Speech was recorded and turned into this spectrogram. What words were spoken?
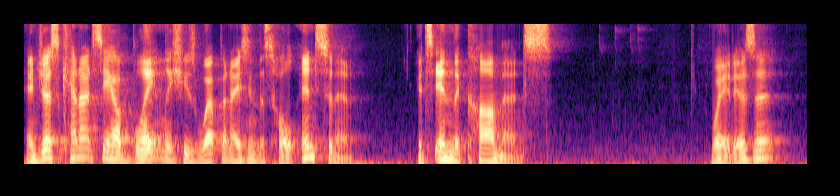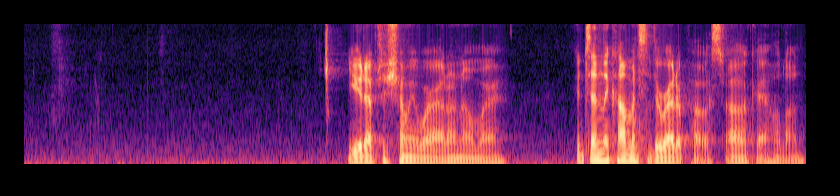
and just cannot see how blatantly she's weaponizing this whole incident. It's in the comments. Wait, is it? You'd have to show me where. I don't know where. It's in the comments of the Reddit post. Oh, okay, hold on.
